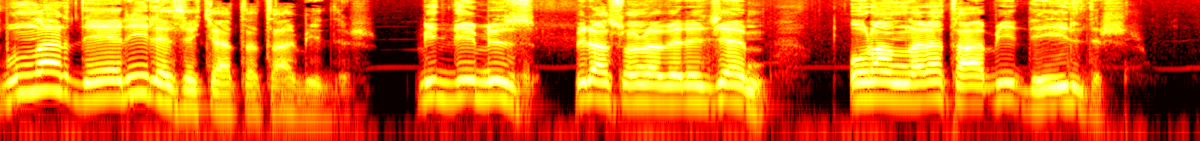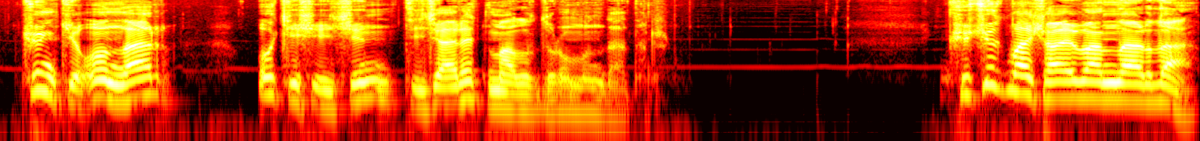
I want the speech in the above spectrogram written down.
Bunlar değeriyle zekata tabidir. Bildiğimiz biraz sonra vereceğim oranlara tabi değildir. Çünkü onlar o kişi için ticaret malı durumundadır. Küçükbaş hayvanlarda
